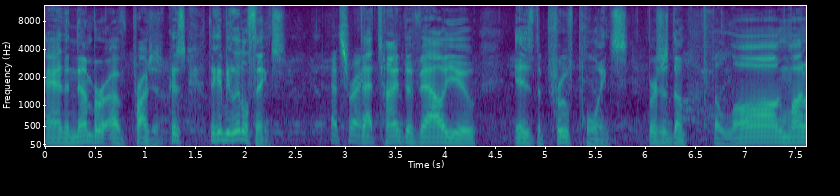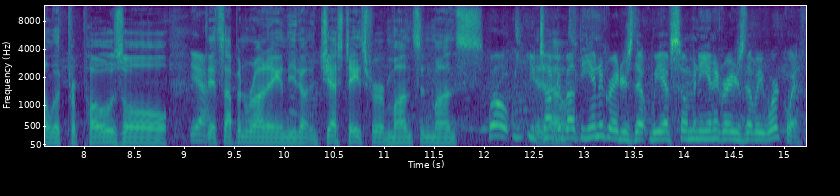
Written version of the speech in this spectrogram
and the number of projects because there could be little things. That's right. That time to value is the proof points versus the, the long monolith proposal Yeah. that's up and running and you don't gestates for months and months. Well, you, you talk know. about the integrators that we have so many integrators that we work with.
